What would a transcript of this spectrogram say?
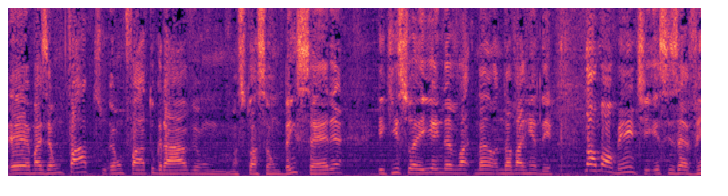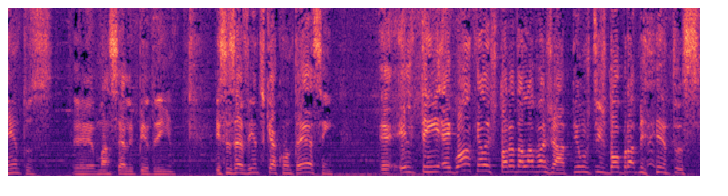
é, mas é um fato, é um fato grave, é uma situação bem séria e que isso aí ainda vai, ainda vai render. Normalmente esses eventos, é, Marcelo e Pedrinho, esses eventos que acontecem é, ele tem. É igual aquela história da Lava Jato, tem uns desdobramentos.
